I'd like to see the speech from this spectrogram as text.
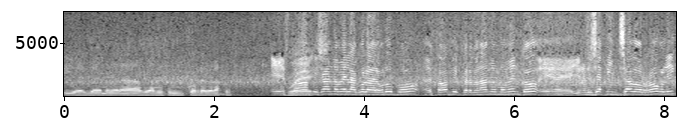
y el día de mañana veamos un corredorazo. Estaba Pues- fijándome en la cola del grupo, estaba perdonadme un momento, eh, yo no sé si ha pinchado Roglic,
